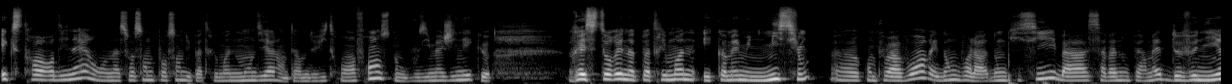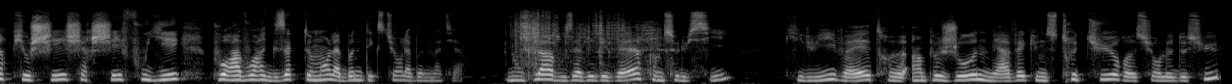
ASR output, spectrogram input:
extraordinaire. On a 60% du patrimoine mondial en termes de vitraux en France. Donc vous imaginez que restaurer notre patrimoine est quand même une mission euh, qu'on peut avoir. Et donc voilà, donc ici, bah, ça va nous permettre de venir piocher, chercher, fouiller pour avoir exactement la bonne texture, la bonne matière. Donc là, vous avez des verres comme celui-ci qui lui va être euh, un peu jaune mais avec une structure euh, sur le dessus,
